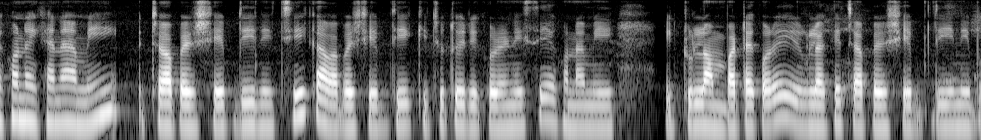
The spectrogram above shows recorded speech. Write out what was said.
এখন এখানে আমি চপের শেপ দিয়ে নিচ্ছি, কাবাবের শেপ দিয়ে কিছু তৈরি করে নিচ্ছি এখন আমি একটু লম্বাটা করে এগুলাকে চপের শেপ দিয়ে নিব।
